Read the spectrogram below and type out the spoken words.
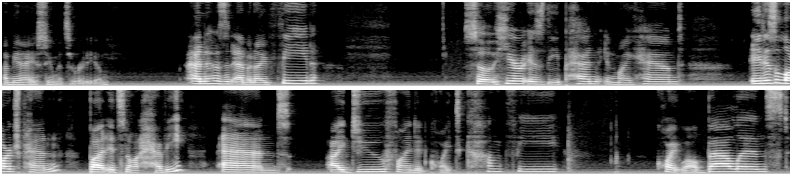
I mean, I assume it's iridium. And it has an ebonite feed. So here is the pen in my hand. It is a large pen, but it's not heavy. And I do find it quite comfy, quite well balanced.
